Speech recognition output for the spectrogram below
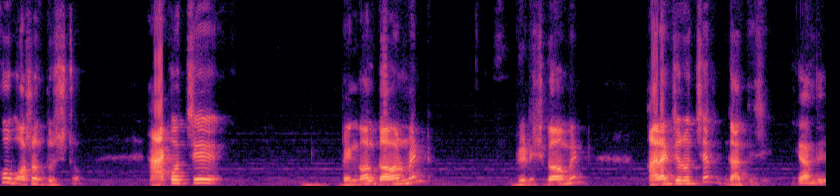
খুব অসন্তুষ্ট। এক হচ্ছে বেঙ্গল গভর্নমেন্ট ব্রিটিশ গভর্নমেন্ট আর একজন হচ্ছেন গান্ধীজি। গান্ধী।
